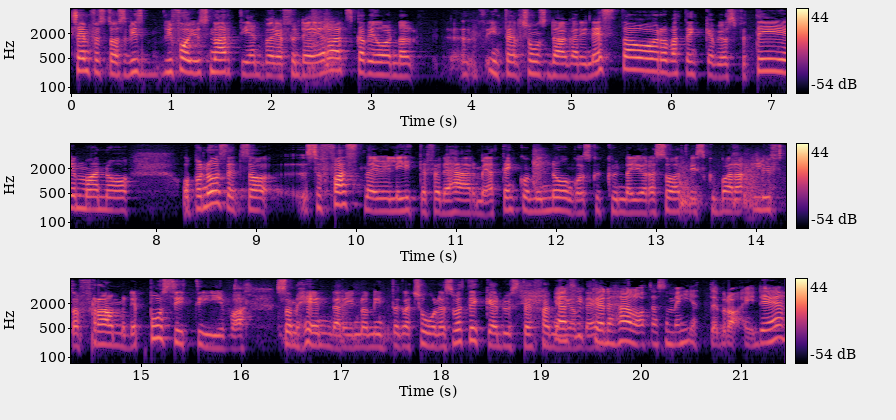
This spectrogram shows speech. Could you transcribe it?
sen förstås, vi, vi får ju snart igen börja fundera att ska vi ordna integrationsdagar i nästa år och vad tänker vi oss för teman och, Och på något sätt så, så fastnar jag ju lite för det här med att tänk om vi någon gång skulle kunna göra så att vi skulle bara lyfta fram det positiva som händer inom integrationen. Så vad tycker du Stefanie Jag om tycker det? det här låter som en jättebra idé.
